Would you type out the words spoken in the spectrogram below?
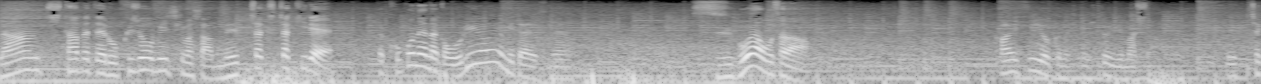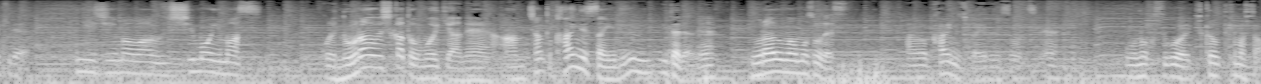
ランチ食べて六条ビーチ来ました。めちゃくちゃ綺麗。ここねなんか降りられるみたいですね。すごい青空。海水浴の人一人いました。めっちゃ綺麗。新島は牛もいます。これ野良牛かと思いきやねあのちゃんと飼い主さんいるみたいだよね。野良馬もそうです。あの飼い主がいるそうですね。ものすごい近寄ってきました。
